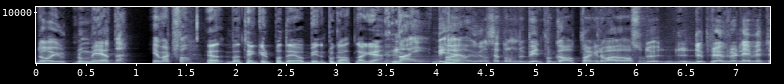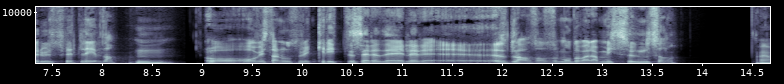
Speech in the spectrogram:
Du har gjort noe med det, i hvert fall. Ja, tenker du på det å begynne på gatelaget? Nei, Nei. Ja, uansett om du begynner på gatelaget eller hva, altså du, du, du prøver å leve et rusfritt liv, da. Mm. Og, og hvis det er noen som vil kritisere det, eller eh, et eller annet sånt, så må det være misunnelse, da. Ja,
